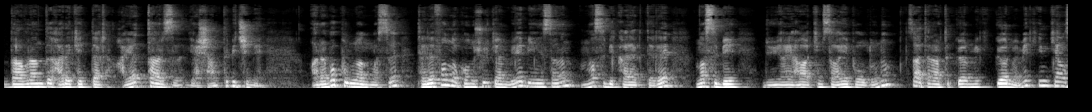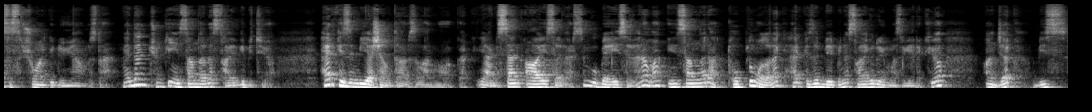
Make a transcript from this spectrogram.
davrandığı hareketler, hayat tarzı, yaşantı biçimi, araba kullanması, telefonla konuşurken bile bir insanın nasıl bir karaktere, nasıl bir dünyaya hakim sahip olduğunu zaten artık görmek görmemek imkansız şu anki dünyamızda. Neden? Çünkü insanlara saygı bitiyor. Herkesin bir yaşam tarzı var muhakkak. Yani sen A'yı seversin, bu B'yi sever ama insanlara, toplum olarak herkesin birbirine saygı duyması gerekiyor. Ancak biz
